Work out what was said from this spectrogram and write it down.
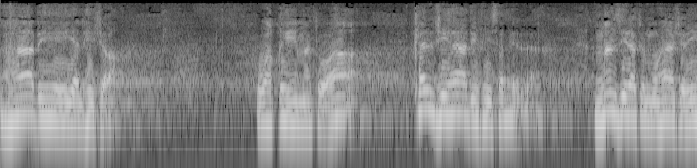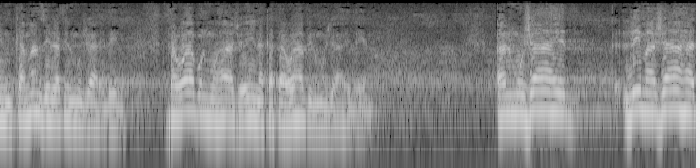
هذه هي الهجرة وقيمتها كالجهاد في سبيل الله. منزلة المهاجرين كمنزلة المجاهدين. ثواب المهاجرين كثواب المجاهدين. المجاهد لما جاهد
